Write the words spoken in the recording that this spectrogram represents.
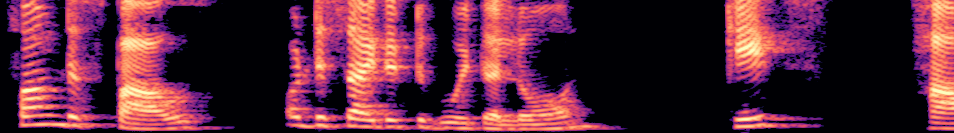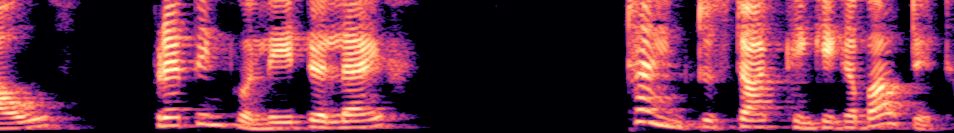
found a spouse, or decided to go it alone, kids, house, prepping for later life. Time to start thinking about it.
